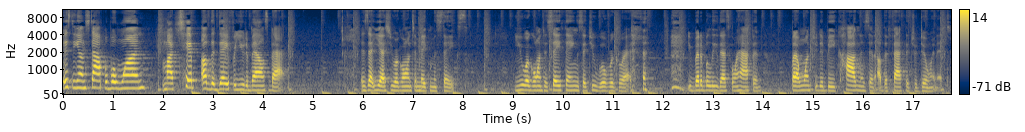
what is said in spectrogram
It's the unstoppable one. My tip of the day for you to bounce back is that yes, you are going to make mistakes. You are going to say things that you will regret. you better believe that's going to happen. But I want you to be cognizant of the fact that you're doing it.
